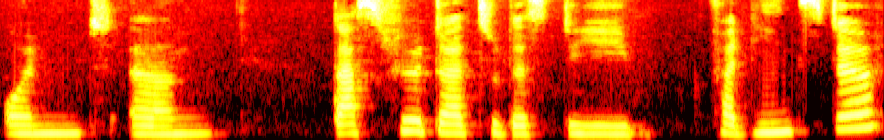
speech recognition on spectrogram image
Und ähm, das führt dazu, dass die Verdienste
